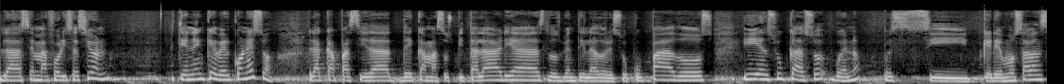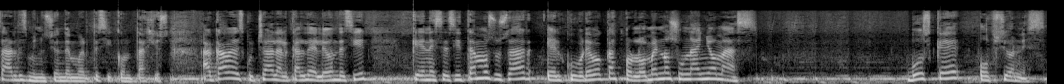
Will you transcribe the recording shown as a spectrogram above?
la semaforización tienen que ver con eso, la capacidad de camas hospitalarias, los ventiladores ocupados y en su caso, bueno, pues si queremos avanzar, disminución de muertes y contagios. Acaba de escuchar al alcalde de León decir que necesitamos usar el cubrebocas por lo menos un año más. Busque opciones.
